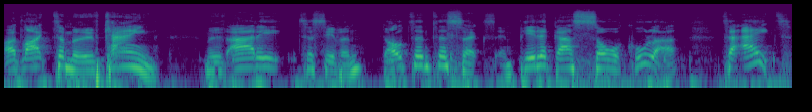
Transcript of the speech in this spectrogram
I'd like to move Cane, move Ardie to seven, Dalton to six, and Pita Gus to eight.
